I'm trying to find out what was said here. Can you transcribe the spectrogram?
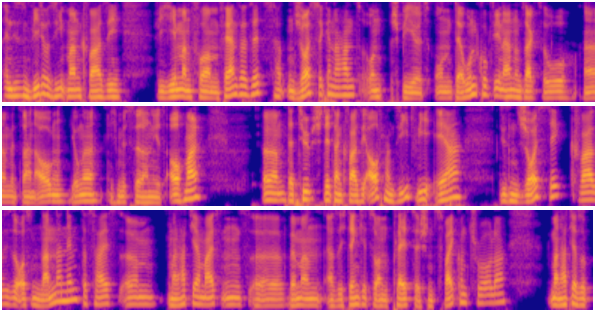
in diesem Video sieht man quasi, wie jemand vor dem Fernseher sitzt, hat einen Joystick in der Hand und spielt. Und der Hund guckt ihn an und sagt so äh, mit seinen Augen, Junge, ich müsste dann jetzt auch mal. Ähm, der Typ steht dann quasi auf, man sieht, wie er diesen Joystick quasi so auseinander nimmt. Das heißt, ähm, man hat ja meistens, äh, wenn man, also ich denke jetzt so an PlayStation 2 Controller, man hat ja so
